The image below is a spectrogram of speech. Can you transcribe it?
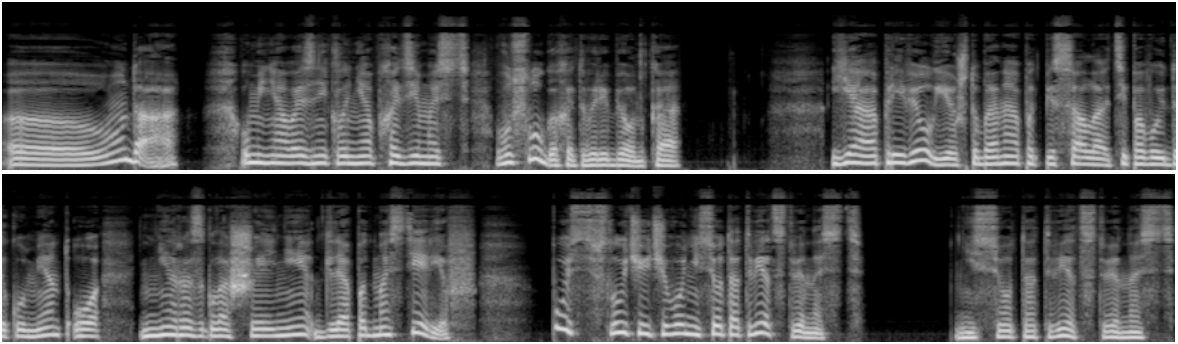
«Э, «Да. У меня возникла необходимость в услугах этого ребенка». Я привел ее, чтобы она подписала типовой документ о неразглашении для подмастерьев. Пусть в случае чего несет ответственность». «Несет ответственность»,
